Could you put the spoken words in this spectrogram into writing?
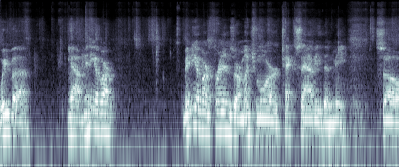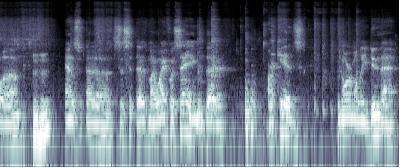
we've, uh, yeah, many of our, many of our friends are much more tech savvy than me. So, um, as, uh, as my wife was saying, the, our kids normally do that,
